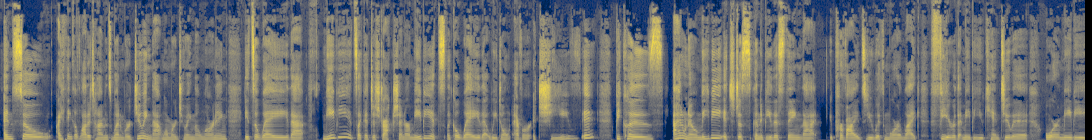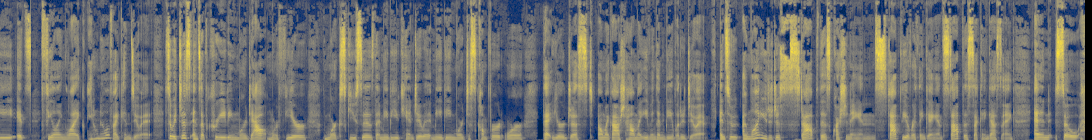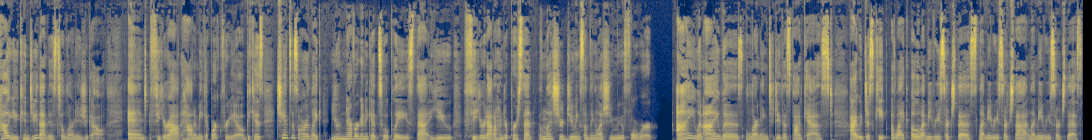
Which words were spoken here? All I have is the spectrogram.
And so I think a lot of times when we're doing that, when we're doing the learning, it's a way that maybe it's like a distraction or maybe it's like a way that we don't ever achieve it because I don't know, maybe it's just going to be this thing that it provides you with more like fear that maybe you can't do it, or maybe it's feeling like, I don't know if I can do it. So it just ends up creating more doubt, more fear, more excuses that maybe you can't do it, maybe more discomfort, or that you're just, oh my gosh, how am I even going to be able to do it? And so I want you to just stop this questioning and stop the overthinking and stop the second guessing. And so, how you can do that is to learn as you go and figure out how to make it work for you. Because chances are, like, you're never going to get to a place that you figured out 100% unless you're doing something, unless you move forward. I, when I was learning to do this podcast, I would just keep like, oh, let me research this, let me research that, let me research this.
